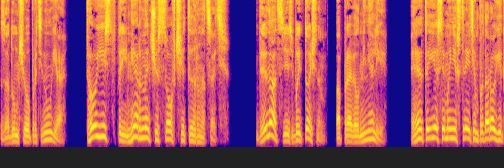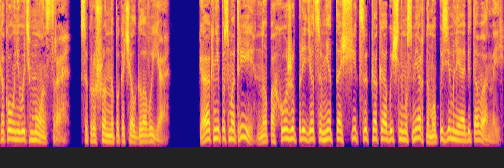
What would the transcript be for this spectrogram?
Задумчиво протянул я. То есть примерно часов 14. «Двенадцать, если быть точным», — поправил меня Ли. «Это если мы не встретим по дороге какого-нибудь монстра», — сокрушенно покачал головой я. «Как ни посмотри, но, похоже, придется мне тащиться, как и обычному смертному, по земле обетованной.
